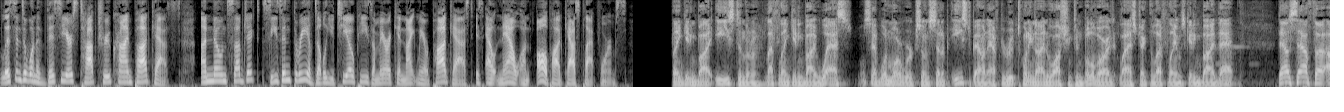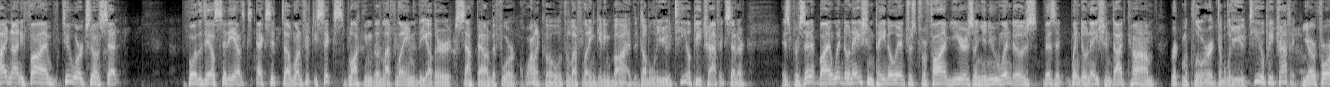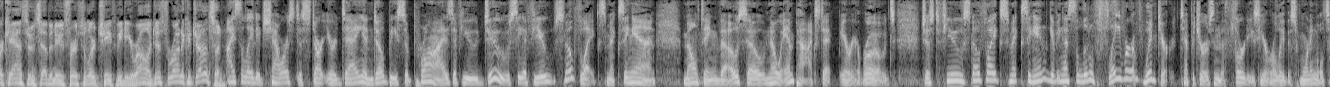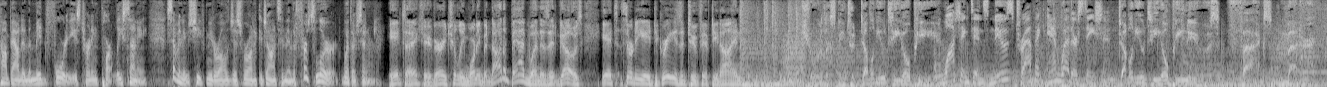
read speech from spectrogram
Listen to one of this year's top true crime podcasts. Unknown Subject, Season 3 of WTOP's American Nightmare podcast is out now on all podcast platforms. Lane getting by east and the left lane getting by west. We'll also have one more work zone set up eastbound after Route 29 Washington Boulevard. Last check, the left lane was getting by that. Down south, uh, I-95, two work zones set before the Dale City ex- exit, uh, 156 blocking the left lane, the other southbound before Quantico with the left lane getting by. The WTOP Traffic Center is presented by Window Nation. Pay no interest for five years on your new windows. Visit windownation.com. Rick McClure, WTOP Traffic. Your forecast from 7 News First Alert Chief Meteorologist Veronica Johnson. Isolated showers to start your day, and don't be surprised if you do see a few snowflakes mixing in. Melting, though, so no impacts to area roads. Just a few snowflakes mixing in, giving us a little flavor of winter. Temperatures in the 30s here early this morning will top out in the mid 40s, turning partly sunny. 7 News Chief Meteorologist Veronica Johnson in the First Alert Weather Center. It's actually a very chilly morning, but not a bad one as it goes. It's 38 degrees at 259. You're listening to WTOP. Washington's news, traffic, and weather station. WTOP News. Facts matter.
